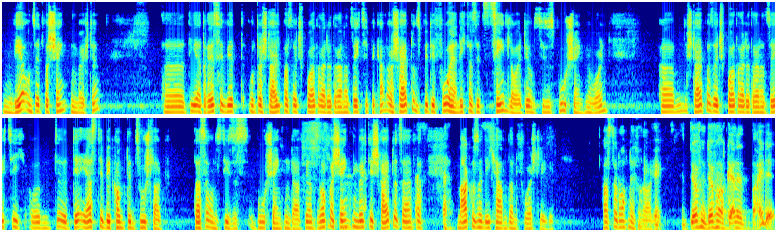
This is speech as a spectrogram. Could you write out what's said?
wer uns etwas schenken möchte, äh, die Adresse wird unter Steilpass als Sportradio 360 bekannt. Aber schreibt uns bitte vorher, nicht, dass jetzt zehn Leute uns dieses Buch schenken wollen. Ähm, Steilpass als Sportradio 360 und äh, der Erste bekommt den Zuschlag, dass er uns dieses Buch schenken darf. Wer uns noch was schenken möchte, schreibt uns einfach. Markus und ich haben dann Vorschläge. Hast du noch eine Frage? Okay. Dürfen, dürfen auch gerne beide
